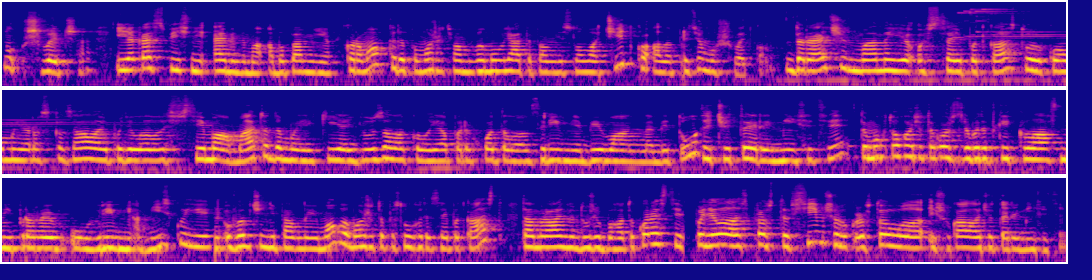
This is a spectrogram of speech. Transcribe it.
ну швидше. І якраз пісні Емінема або певні скоромовки допоможуть вам вимовляти певні слова чітко, але при цьому швидко. До речі, в мене є ось цей подкаст, у якому я розказала і поділилась всіма методами, які я юзала, коли я переходила з рівня B1 на B2 за 4 місяці. Тому хто хоче також зробити такий класний прорив у рівні англійської у вивченні певної мови, можете послухати цей подкаст. Там реально дуже багато користі. Поділилась просто всім, що використовувала і шукала 4 місяці.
